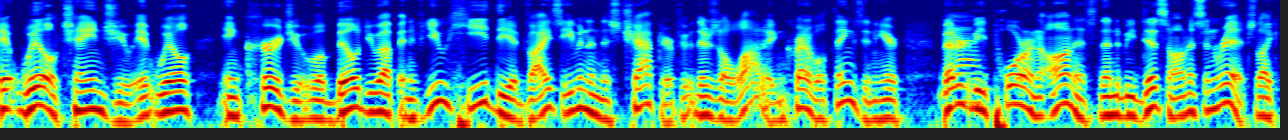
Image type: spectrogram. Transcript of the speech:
It will change you. It will encourage you. It will build you up. And if you heed the advice, even in this chapter, if there's a lot of incredible things in here. Better Yeah. to be poor and honest than to be dishonest and rich. Like,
